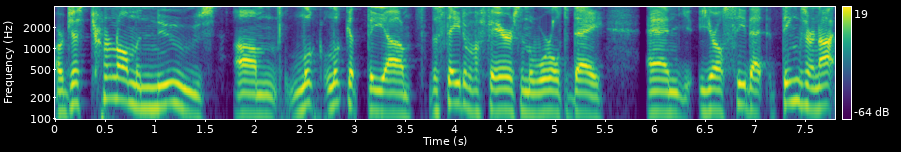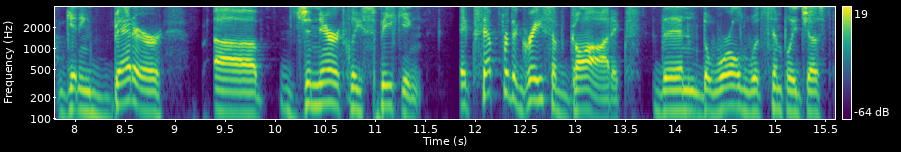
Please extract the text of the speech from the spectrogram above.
Or just turn on the news, um, look look at the uh, the state of affairs in the world today, and you'll see that things are not getting better, uh, generically speaking. Except for the grace of God, then the world would simply just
